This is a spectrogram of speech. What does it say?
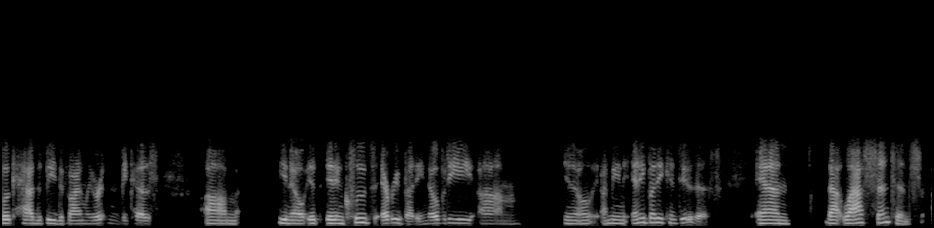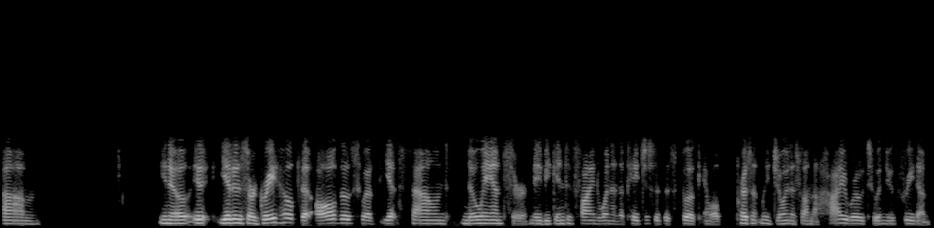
book had to be divinely written because um you know it it includes everybody. Nobody um you know i mean anybody can do this. And that last sentence um you know it, it is our great hope that all those who have yet found no answer may begin to find one in the pages of this book and will presently join us on the high road to a new freedom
